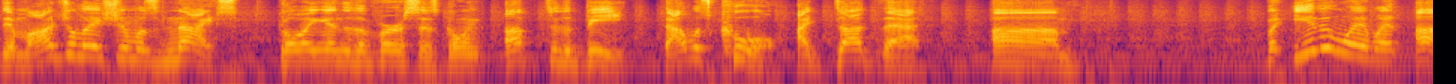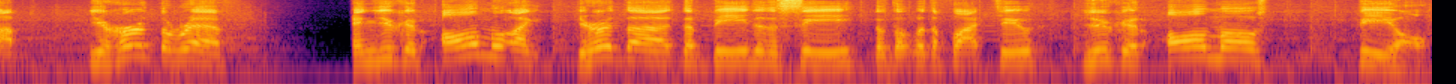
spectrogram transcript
The modulation was nice going into the verses, going up to the beat. That was cool. I dug that. Um, but even when it went up, you heard the riff, and you could almost like you heard the the B to the C the, the- with the flat two. You could almost feel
